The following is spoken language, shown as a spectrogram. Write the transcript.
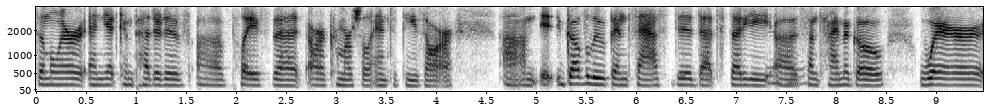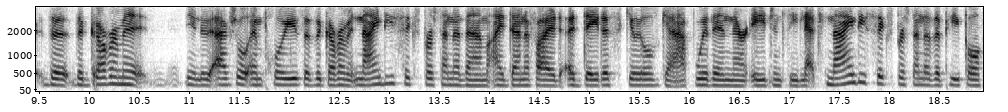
similar and yet competitive uh, place that our commercial entities are. Um, it, GovLoop and SAS did that study uh, mm-hmm. some time ago, where the the government, you know, actual employees of the government, 96% of them identified a data skills gap within their agency. That's 96% of the people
